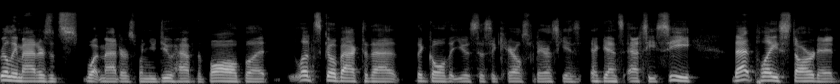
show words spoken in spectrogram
really matters. It's what matters when you do have the ball. But let's go back to that the goal that you assisted Karol Swiderski against FCC. That play started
